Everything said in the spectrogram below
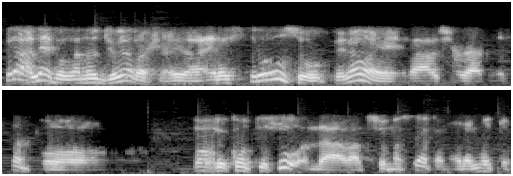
Però all'epoca quando giocava era estroso, però era, c'era la testa un po', un po' per conto suo andava, insomma Stefano era molto...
